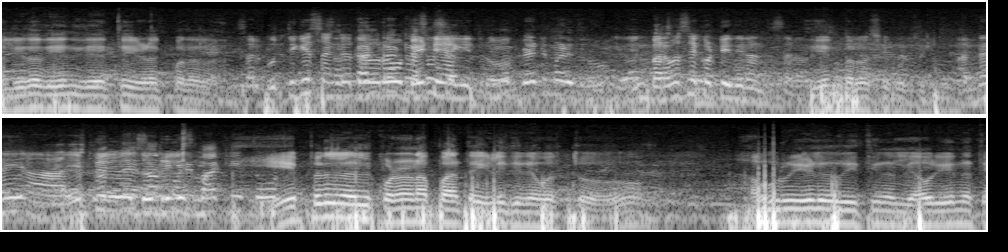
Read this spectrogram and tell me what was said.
ಅಲ್ಲಿರೋದು ಏನಿದೆ ಅಂತ ಹೇಳಕ್ ಬರಲ್ಲ. ಸರ್ ಗುತ್ತಿಗೆ ಸಂಘದವರು ಭೇಟಿಯಾಗಿದ್ರು ಭೇಟಿ ಮಾಡಿದ್ರು. ಏನ್ ಭರವಸೆ ಕೊಟ್ಟಿದ್ದೀರಂತ ಸರ್? ಏನು ಭರವಸೆ ಹದಿನೈದು ಏಪ್ರಿಲ್ ದುಡ್ಡು ರಿಲೀಸ್ ಬಾಕಿ ಇತ್ತು. ಏಪ್ರಿಲ್ನಲ್ಲಿ ಕೊಡೋಣಪ್ಪ ಅಂತ ಹೇಳಿದ್ದೀನಿ ಹೊರತು ಅವರು ಹೇಳಿದ ರೀತಿಯಲ್ಲಿ ಅವ್ರು ಏನಂತ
